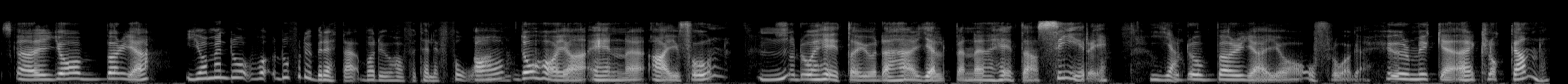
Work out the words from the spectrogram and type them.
Ska jag börja? Ja, men då, då får du berätta vad du har för telefon. Ja, då har jag en eh, iPhone. Mm. Så då heter ju den här hjälpen, den heter Siri. Ja. Och då börjar jag och fråga, hur mycket är klockan?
